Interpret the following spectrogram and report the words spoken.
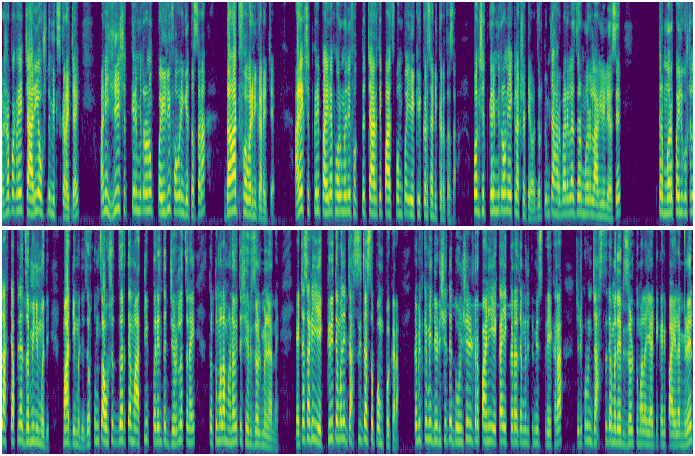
अशा प्रकारे चारही औषधं मिक्स करायचे आहे. आणि ही शेतकरी मित्रांनो पहिली फवारणी घेत असताना दाट फवारणी करायची आहे. अनेक शेतकरी पहिल्या फवारणीमध्ये फक्त चार ते पाच पंप एक एकरसाठी करत असा पण शेतकरी मित्रांनो एक लक्षात ठेवा. जर तुमच्या हरभऱ्याला जर मर लागलेली असेल तर मर पहिली गोष्ट लागते आपल्या जमिनीमध्ये मातीमध्ये. जर तुमचं औषध जर त्या मातीपर्यंत जिरलंच नाही तर तुम्हाला म्हणावे तसे रिझल्ट मिळणार नाही. याच्यासाठी एकरी त्यामध्ये जास्तीत जास्त पंप करा. कमीत कमी दीडशे ते दोनशे लिटर पाणी एका एकर त्यामध्ये तुम्ही स्प्रे करा. जेणेकरून जास्त त्यामध्ये रिझल्ट तुम्हाला या ठिकाणी पाहायला मिळेल.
